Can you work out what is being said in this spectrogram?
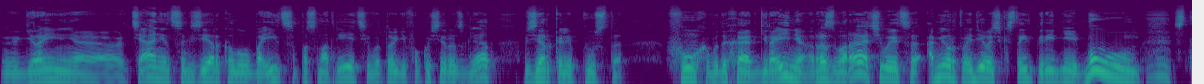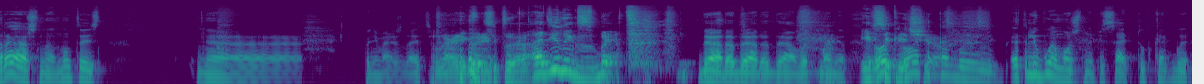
героиня тянется к зеркалу, боится посмотреть, и в итоге фокусирует взгляд, в зеркале пусто. Фух, выдыхает героиня, разворачивается, а мертвая девочка стоит перед ней. Бум! Страшно. Ну, то есть... Э, Понимаешь, да? Типа, да, и говорит, типа... 1xbet. Да, да, да, да, да, в этот момент. И все кричат. это как бы, это любой может написать. Тут как бы,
